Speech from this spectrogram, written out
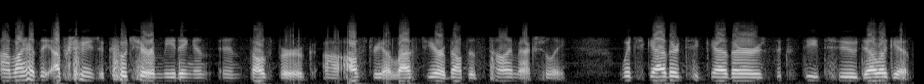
Um, I had the opportunity to co-chair a meeting in, in Salzburg, uh, Austria last year, about this time actually, which gathered together 62 delegates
